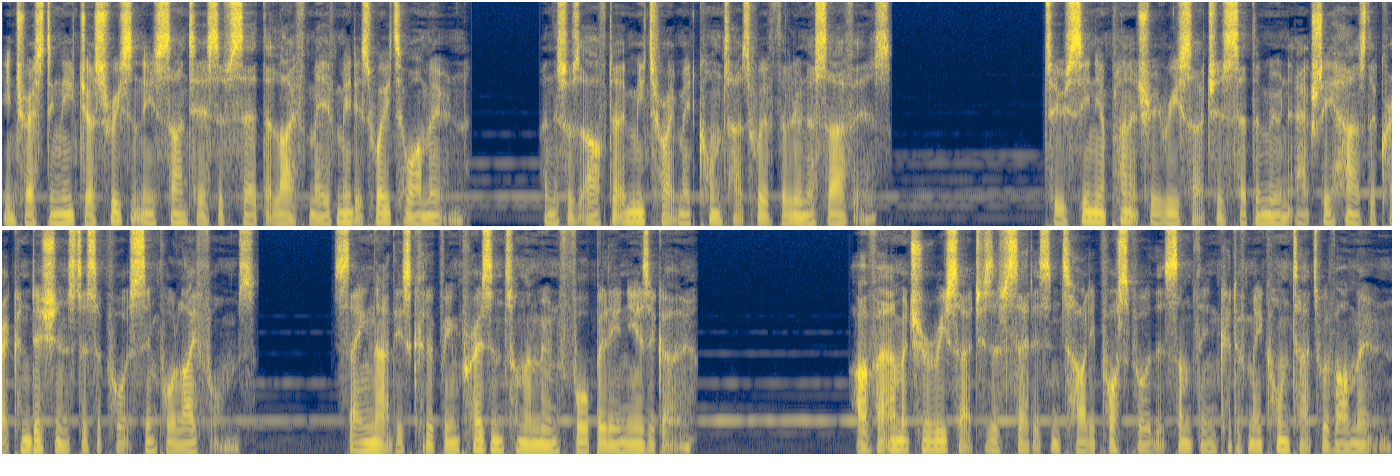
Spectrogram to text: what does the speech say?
Interestingly, just recently, scientists have said that life may have made its way to our moon, and this was after a meteorite made contact with the lunar surface. Two senior planetary researchers said the moon actually has the correct conditions to support simple life forms, saying that these could have been present on the moon 4 billion years ago. Other amateur researchers have said it's entirely possible that something could have made contact with our moon,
